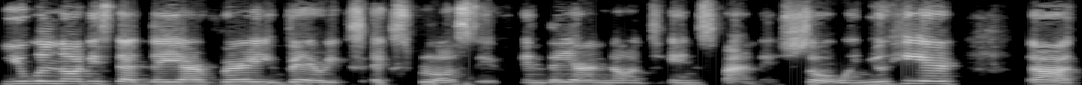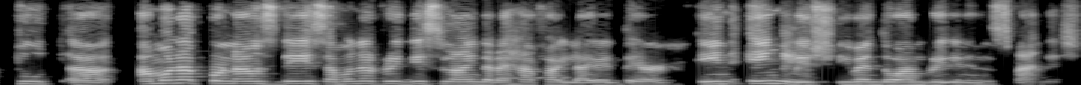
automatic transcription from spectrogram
you will notice that they are very, very explosive and they are not in Spanish. So when you hear uh, to, uh, I'm gonna pronounce this, I'm gonna read this line that I have highlighted there in English, even though I'm reading in Spanish.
